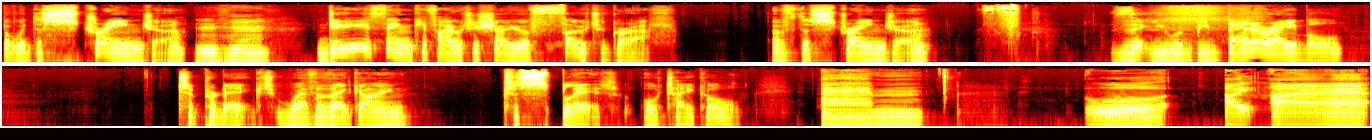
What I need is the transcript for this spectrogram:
but with the stranger, Mm-hmm. do you think if I were to show you a photograph of the stranger, that you would be better able to predict whether they're going to split or take all? Um. Ooh, I. Uh,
